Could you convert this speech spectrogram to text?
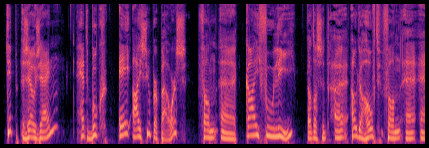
tip zou zijn het boek AI Superpowers van uh, Kai Fu Lee. Dat was het uh, oude hoofd van uh,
